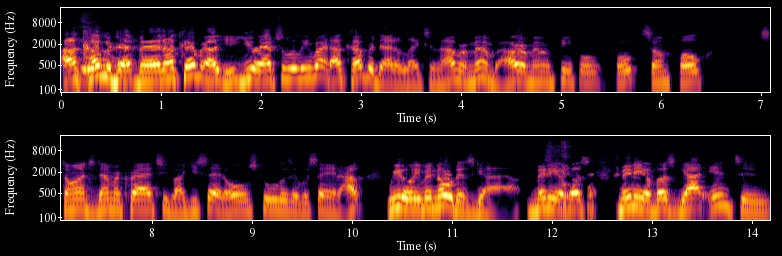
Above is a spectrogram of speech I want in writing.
I covered that, man. I covered. Uh, you're absolutely right. I covered that election. I remember. I remember people, folk, some folk, staunch Democrats, like you said, old schoolers that were saying, "We don't even know this guy." Many of us, many of us got into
